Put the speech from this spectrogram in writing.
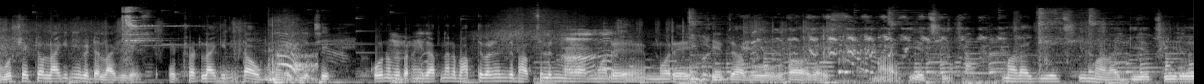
অবশ্যই একটাও লাগিনি এটা লাগে গেছে হেডশট লাগিনি, তাও মরে গিয়েছে। কোনো ব্যাপার নেই, আপনারা ভাবতে পারেন যে ভাবছিলেন মারা, মরে মরে গিয়ে যাব। হ্যাঁ মারা গিয়েছি মারা গিয়েছি মারা গিয়েছি রে।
